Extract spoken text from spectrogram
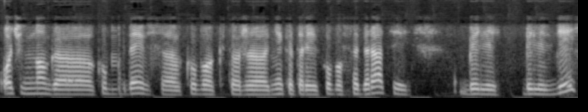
очень много Кубок Дэвиса, Кубок тоже, некоторые Кубок Федерации были, были здесь.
